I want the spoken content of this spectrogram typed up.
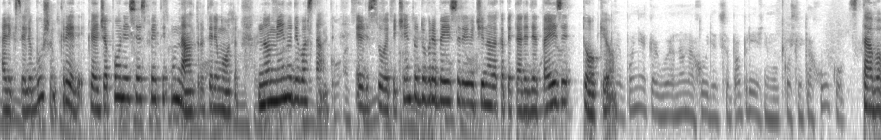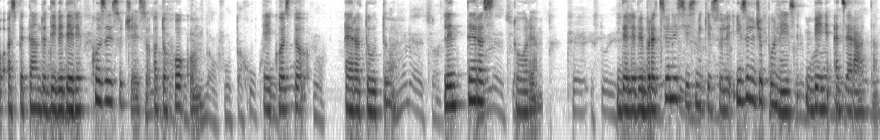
Alexei Lebushin crede che il Giappone si aspetti un altro terremoto, non meno devastante, e il suo epicentro dovrebbe essere vicino alla capitale del paese, Tokyo. Stavo aspettando di vedere cosa è successo a Tohoku e questo era tutto. L'intera storia delle vibrazioni sismiche sulle isole giapponesi viene azzerata.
